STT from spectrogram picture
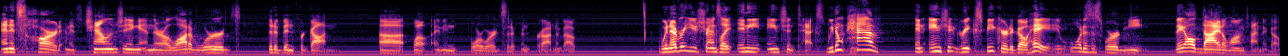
And it's hard and it's challenging, and there are a lot of words that have been forgotten. Uh, well, I mean, four words that have been forgotten about. Whenever you translate any ancient text, we don't have an ancient Greek speaker to go, hey, what does this word mean? They all died a long time ago.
